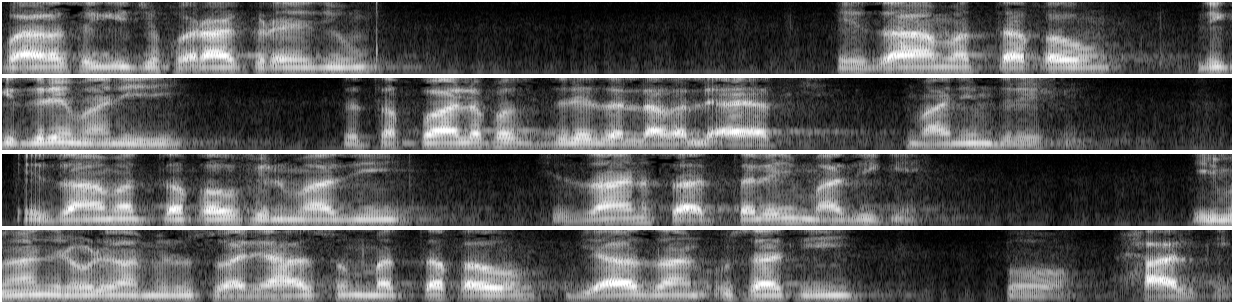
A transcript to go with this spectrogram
پاغسګي چې خوراک کړی دیو اذا متقوا دې کې درې معنی دي د تقوا لفظ درې ځل لغل آیات کې معنی هم درې شوي اذا متقوا فی الماضی چې ځان ساتلې ماضی کې ایمان وروړو امر صالحات ثم تقوا بیا ځان اوساتی او حال کې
